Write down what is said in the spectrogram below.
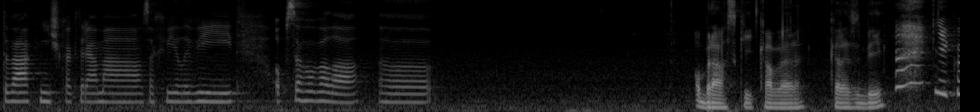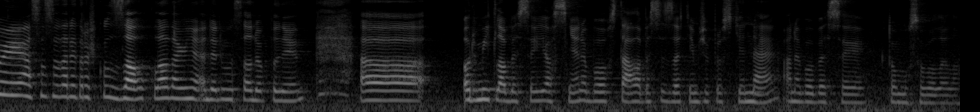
tvá knížka, která má za chvíli výjít, obsahovala uh... obrázky, cover, kresby? Děkuji, já jsem se tady trošku zalkla, tak mě Eden musel doplnit. Uh, odmítla by si jasně, nebo stála by si za tím, že prostě ne, anebo by si k tomu sovolila?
